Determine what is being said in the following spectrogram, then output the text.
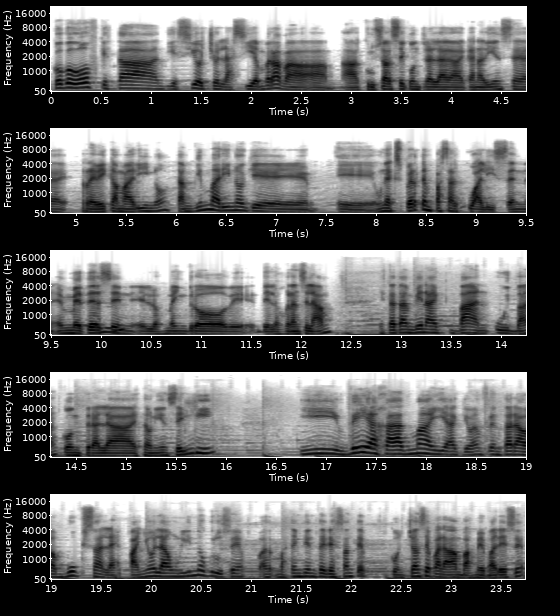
Coco Goff, que está 18 en la siembra, va a, cruzarse contra la canadiense Rebeca Marino. También Marino, que eh, una experta en pasar qualis, en, meterse en, los main draw de, de, los Grand Slam. Está también a Van Uitban contra la estadounidense Lee. Y ve a Haddad Maya que va a enfrentar a Buxa, la española, un lindo cruce, bastante interesante, con chance para ambas, me parece.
